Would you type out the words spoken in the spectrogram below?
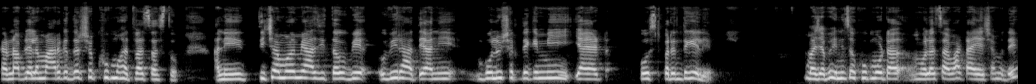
कारण आपल्याला मार्गदर्शक खूप महत्त्वाचा असतो. आणि तिच्यामुळे मी आज इथं उभी उभी राहते आणि बोलू शकते की मी या पोस्टपर्यंत गेले. माझ्या बहिणीचा खूप मोठा मोलाचा वाटा आहे याच्यामध्ये.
